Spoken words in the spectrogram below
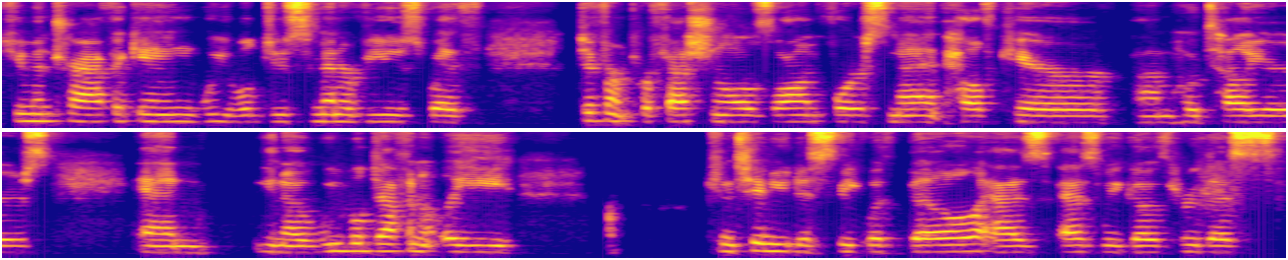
human trafficking. We will do some interviews with different professionals, law enforcement, healthcare, um, hoteliers, and you know we will definitely continue to speak with Bill as as we go through this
